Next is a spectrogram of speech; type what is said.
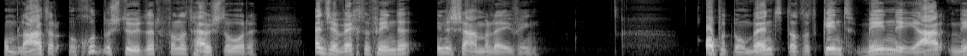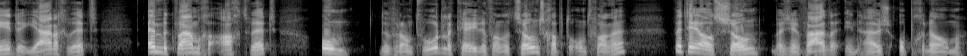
om later een goed bestuurder van het huis te worden en zijn weg te vinden in de samenleving. Op het moment dat het kind meerderjarig, meerderjarig werd en bekwaam geacht werd om de verantwoordelijkheden van het zoonschap te ontvangen, werd hij als zoon bij zijn vader in huis opgenomen.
